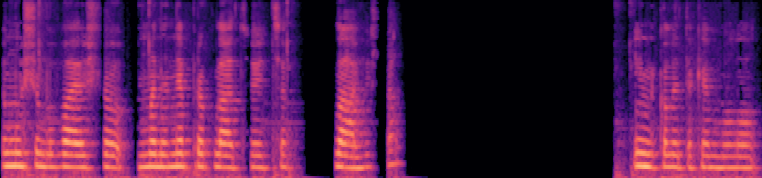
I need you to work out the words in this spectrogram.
Тому що буває, що в мене не проклацується клавіша. Інколи таке було.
